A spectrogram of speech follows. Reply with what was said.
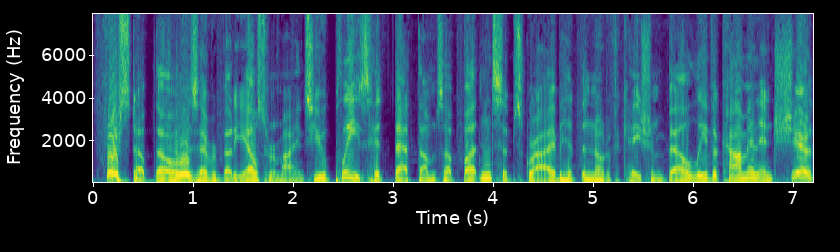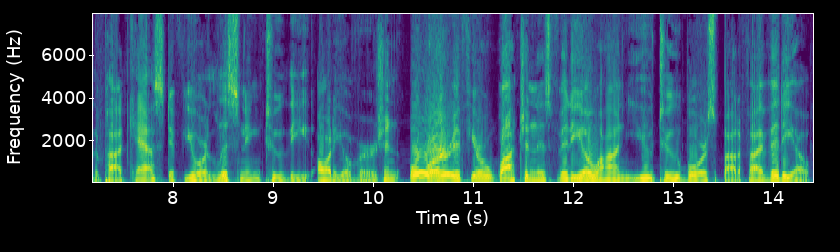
First up, though, as everybody else reminds you, please hit that thumbs up button, subscribe, hit the notification bell, leave a comment, and share the podcast if you're listening to the audio version or if you're watching this video on YouTube or Spotify video.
